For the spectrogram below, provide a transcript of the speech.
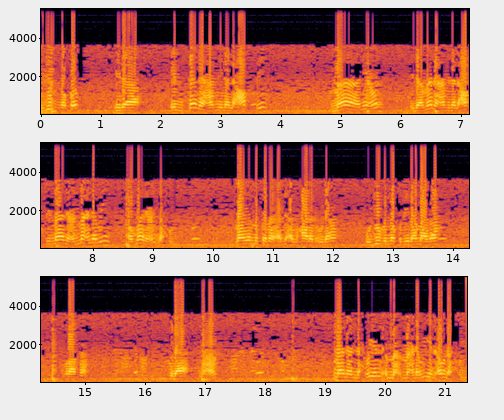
وجوب النصب إذا امتنع من العطف مانع إذا منع من العطف مانع معنوي أو مانع نحوي ما هي المسألة الحالة الأولى؟ وجوب النصب إلى ماذا؟ مرافع. إلى نعم. معنى نحويا معنويا أو نحوي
